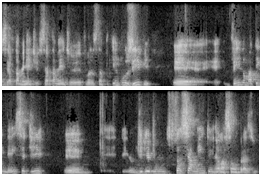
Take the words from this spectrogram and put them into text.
Certamente, certamente, eh, Florestan, porque inclusive é, vem numa tendência de, é, eu diria, de um distanciamento em relação ao Brasil.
